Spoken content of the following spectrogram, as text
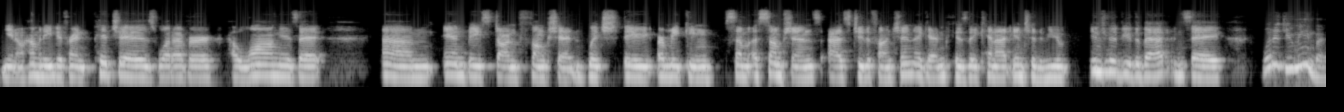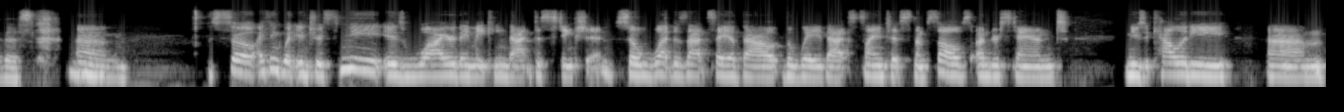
you know, how many different pitches, whatever, how long is it? Um, and based on function, which they are making some assumptions as to the function, again, because they cannot interview interview the bat and say, what did you mean by this? Mm-hmm. Um, so i think what interests me is why are they making that distinction so what does that say about the way that scientists themselves understand musicality um,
